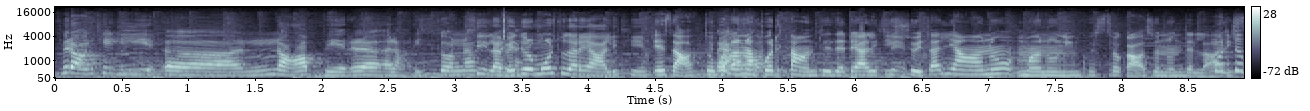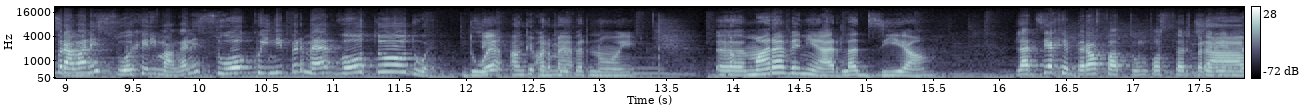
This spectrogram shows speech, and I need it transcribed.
però anche lì eh, no per l'Ariston. Sì, la Per me. vedo molto da reality. Esatto, Brava. colonna portante del reality Sì. Show italiano, ma non in questo caso, non dell'Ariston. Molto brava nel suo, che rimanga nel suo, quindi per me voto 2. Due, Sì, anche per me. noi. Eh, Mara Venier, la zia. La zia che però ha fatto un po' storcere il Brava.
